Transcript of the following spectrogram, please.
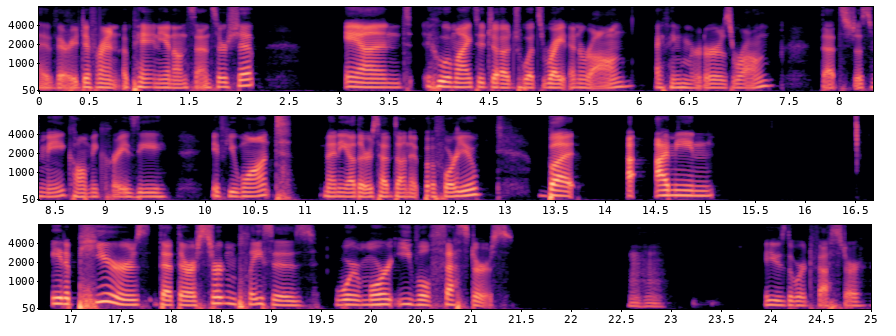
I have a very different opinion on censorship. And who am I to judge what's right and wrong? I think murder is wrong. That's just me. Call me crazy if you want. Many others have done it before you. But I, I mean, it appears that there are certain places where more evil festers. hmm I use the word fester.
